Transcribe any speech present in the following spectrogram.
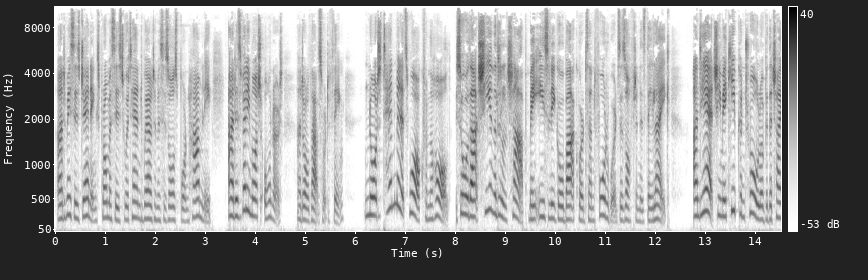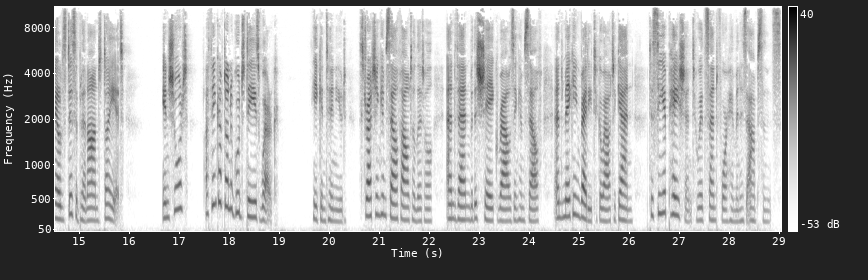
and Mrs. Jennings promises to attend well to Mrs. Osborne Hamley, and is very much honoured, and all that sort of thing, not ten minutes' walk from the Hall, so that she and the little chap may easily go backwards and forwards as often as they like, and yet she may keep control over the child's discipline and diet. In short, I think I've done a good day's work," he continued, stretching himself out a little, and then with a shake rousing himself, and making ready to go out again, to see a patient who had sent for him in his absence.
